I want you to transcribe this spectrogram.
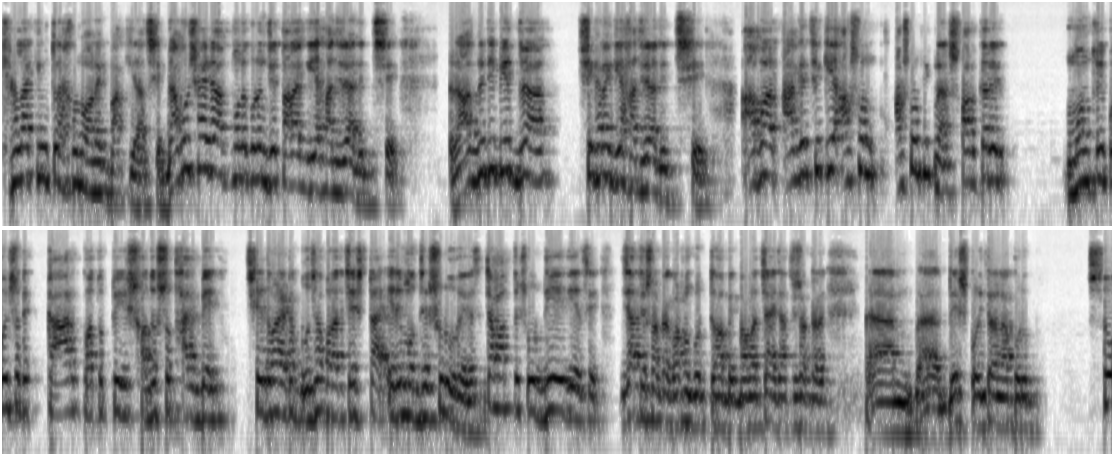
খেলা কিন্তু এখনও অনেক বাকি আছে। ব্যবসায়ীরা মনে করেন যে তারা গিয়ে হাজিরা দিচ্ছে। রাজনীতিবিদরা সেখানে গিয়ে হাজিরা দিচ্ছে। আবার আগে থেকে আসন আসন ঠিক না, সরকারের মন্ত্রী পরিষদে কার কতটি সদস্য থাকবে সে ধরনের একটা বোঝাপড়ার চেষ্টা এর মধ্যে শুরু হয়ে গেছে। জামাত তো শুরু দিয়ে দিয়েছে, জাতীয় সরকার গঠন করতে হবে। বা আমরা চাই জাতীয় সরকার দেশ পরিচালনা করুক। সো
